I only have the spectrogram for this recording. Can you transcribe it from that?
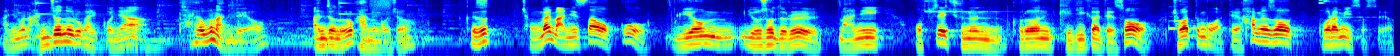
아니면 안전으로 갈 거냐 타협은 안 돼요. 안전으로 가는 거죠. 그래서 정말 많이 싸웠고 위험 요소들을 많이 없애주는 그런 계기가 돼서 좋았던 것 같아요. 하면서 보람이 있었어요.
